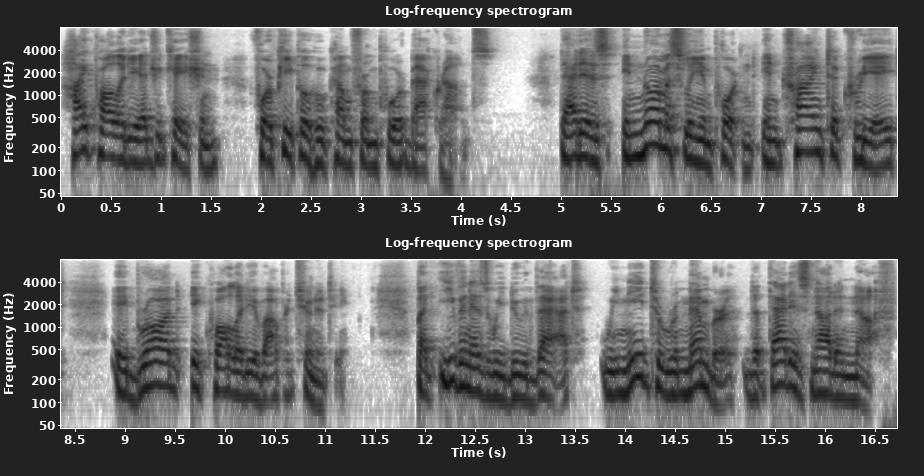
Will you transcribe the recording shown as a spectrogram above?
high quality education for people who come from poor backgrounds. That is enormously important in trying to create a broad equality of opportunity. But even as we do that, we need to remember that that is not enough.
